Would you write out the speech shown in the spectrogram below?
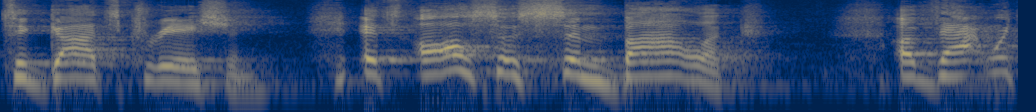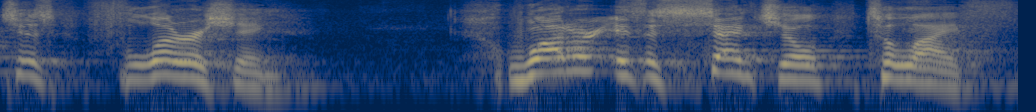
to God's creation. It's also symbolic of that which is flourishing. Water is essential to life.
